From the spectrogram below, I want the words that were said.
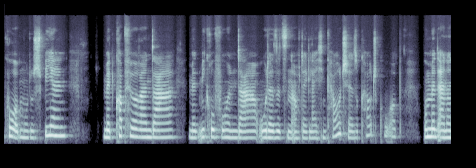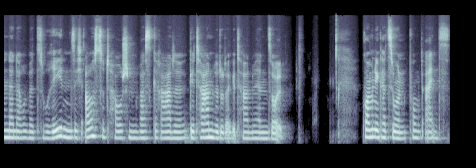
Koop-Modus spielen, mit Kopfhörern da, mit Mikrofonen da oder sitzen auf der gleichen Couch, also Couch-Koop, um miteinander darüber zu reden, sich auszutauschen, was gerade getan wird oder getan werden soll. Kommunikation, Punkt 1.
